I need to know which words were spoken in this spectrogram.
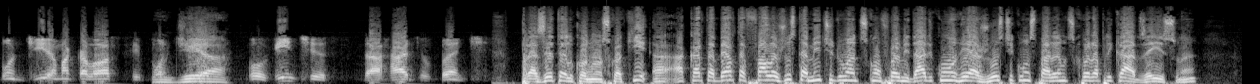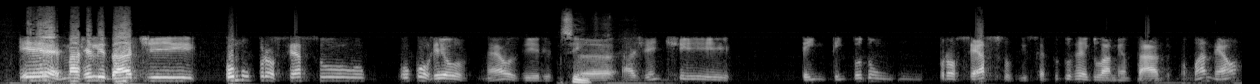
Bom dia, Macalossi. Bom, Bom dia. dia. ouvintes da Rádio Band. Prazer tê-lo conosco aqui. A, a, carta aberta fala justamente de uma desconformidade com o reajuste com os parâmetros que foram aplicados, é isso, né? É, na realidade, como o processo ocorreu, né, Osiris? Sim. Uh, a gente tem, tem todo um, um processo, isso é tudo regulamentado como ANEL,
